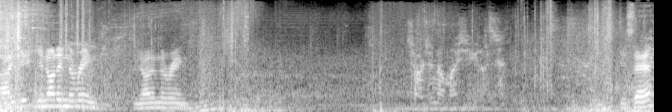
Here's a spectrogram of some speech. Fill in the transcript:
Uh, you, you're not in the ring. You're not in the ring. Charging on my shields. He's there.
